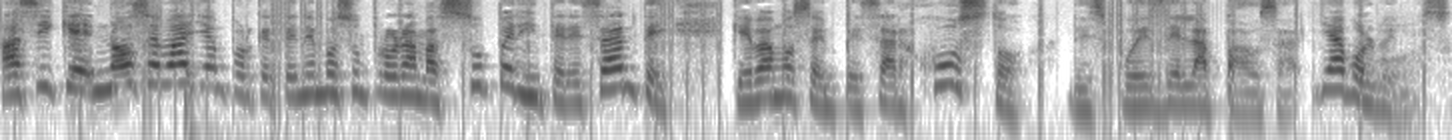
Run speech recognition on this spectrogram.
Así que no se vayan porque tenemos un programa súper interesante que vamos a empezar justo después de la pausa. Ya volvemos.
